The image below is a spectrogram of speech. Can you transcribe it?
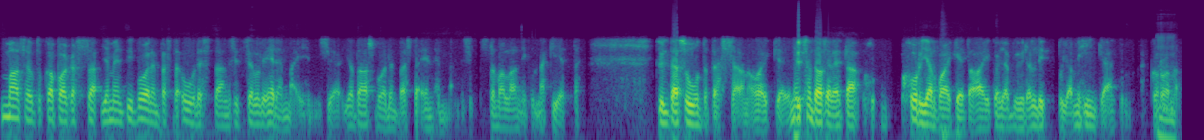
maaseutukapakassa ja mentiin vuoden päästä uudestaan, niin sitten siellä oli enemmän ihmisiä ja taas vuoden päästä enemmän. Niin sitten tavallaan niin näki, että kyllä tämä suunta tässä on oikea. Ja nythän taas eletään hurjan vaikeita aikoja myydä lippuja mihinkään, kun korona, mm.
